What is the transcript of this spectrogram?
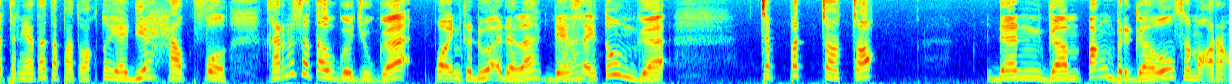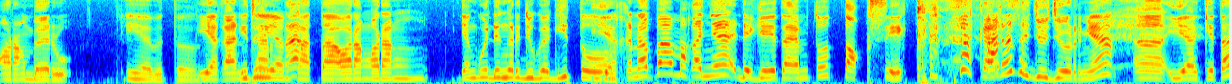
ternyata tepat waktu ya Dia helpful. Karena setahu gue juga Poin kedua adalah Desa itu nggak cepet cocok Dan gampang bergaul sama orang-orang baru. Iya betul. Iya kan? itu yang Karena- kata orang-orang yang gue denger juga gitu Iya, kenapa makanya DGTM tuh toxic? Karena sejujurnya eh, ya kita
